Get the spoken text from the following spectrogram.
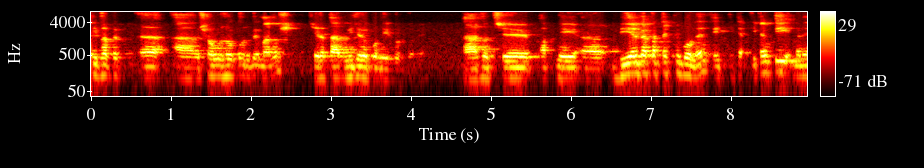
কীভাবে সংগ্রহ করবে মানুষ, সেটা তার নিজের উপর নির্ভর করে। আর হচ্ছে আপনি বিয়ের ব্যাপারটা একটু বলেন এটাও কি মানে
